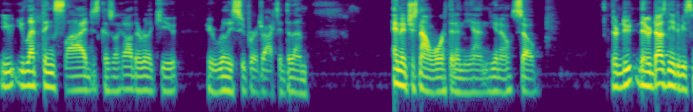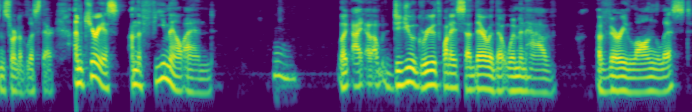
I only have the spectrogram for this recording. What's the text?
you you let things slide just because you're like, oh, they're really cute. You're really super attracted to them, and it's just not worth it in the end, you know. So there do, there does need to be some sort of list there. I'm curious on the female end. Hmm. Like, I, I did you agree with what I said there? With that women have a very long list.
